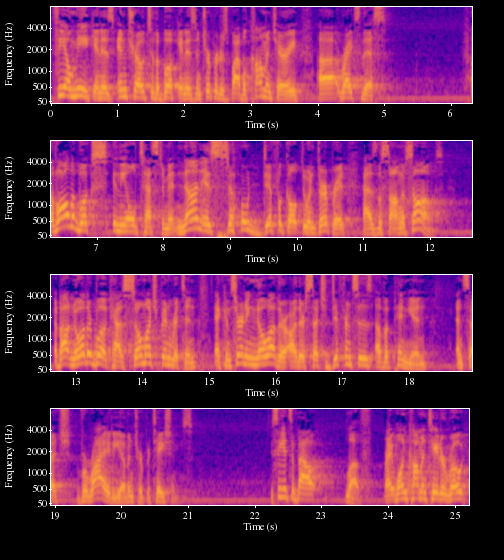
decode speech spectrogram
Theo Meek, in his intro to the book in his Interpreter's Bible commentary, uh, writes this. Of all the books in the Old Testament, none is so difficult to interpret as the Song of Songs. About no other book has so much been written, and concerning no other are there such differences of opinion and such variety of interpretations. You see, it's about love, right? One commentator wrote,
